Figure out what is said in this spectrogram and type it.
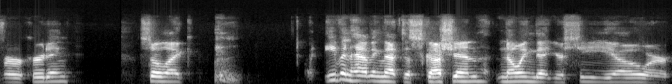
for recruiting. So like even having that discussion, knowing that your CEO or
